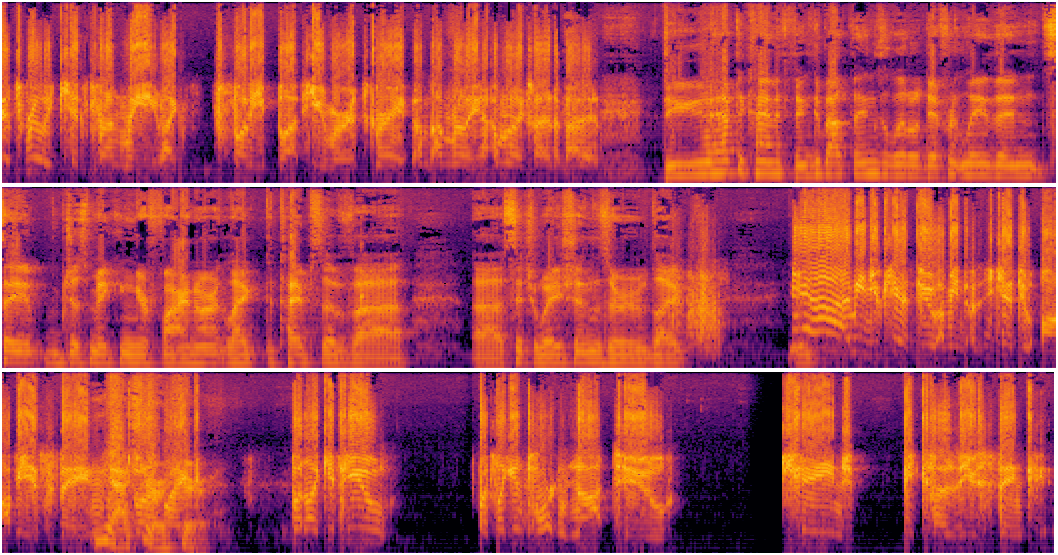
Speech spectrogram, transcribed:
it's really kid friendly, like funny butt humor. It's great. I'm, I'm really I'm really excited about it. do you have to kind of think about things a little differently than say just making your fine art like the types of uh uh situations or like Yeah, I mean you can't do I mean you can't do obvious things. yeah but sure like, sure But like if you, it's like important not to change because you think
